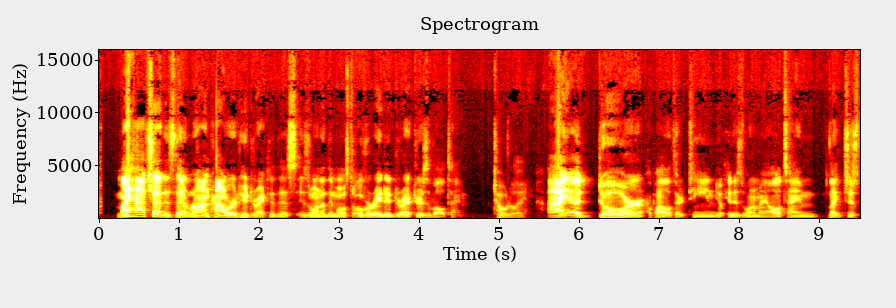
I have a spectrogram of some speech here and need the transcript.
My hot shot is that Ron Howard, who directed this, is one of the most overrated directors of all time. Totally. I adore Apollo 13. Yep. It is one of my all-time like just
